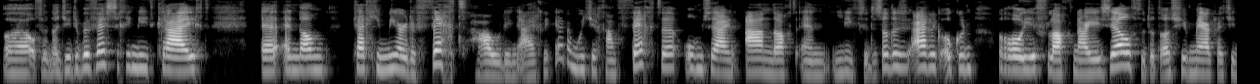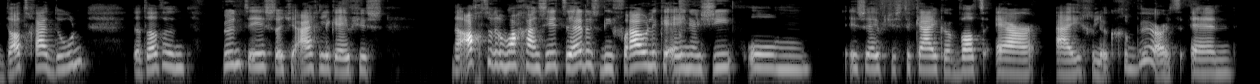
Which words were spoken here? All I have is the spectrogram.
uh, of omdat je de bevestiging niet krijgt, uh, en dan krijg je meer de vechthouding eigenlijk. Hè? Dan moet je gaan vechten om zijn aandacht en liefde. Dus dat is eigenlijk ook een rode vlag naar jezelf toe. Dat als je merkt dat je dat gaat doen, dat dat een punt is dat je eigenlijk eventjes naar achteren mag gaan zitten. Hè? Dus die vrouwelijke energie om eens eventjes te kijken wat er eigenlijk gebeurt. En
